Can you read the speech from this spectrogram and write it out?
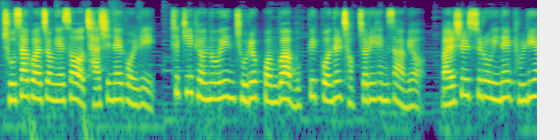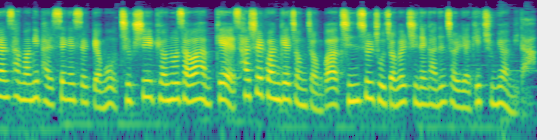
조사 과정에서 자신의 권리, 특히 변호인 조력권과 묵비권을 적절히 행사하며 말실수로 인해 불리한 상황이 발생했을 경우 즉시 변호사와 함께 사실관계 정정과 진술 조정을 진행하는 전략이 중요합니다.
